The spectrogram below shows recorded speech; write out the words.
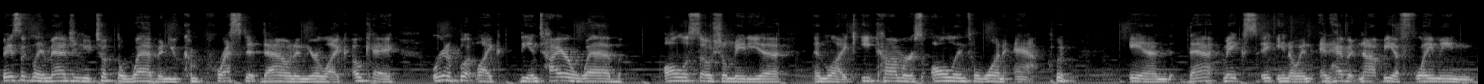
basically imagine you took the web and you compressed it down and you're like, okay, we're going to put like the entire web, all of social media, and like e commerce all into one app. and that makes it, you know, and, and have it not be a flaming,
